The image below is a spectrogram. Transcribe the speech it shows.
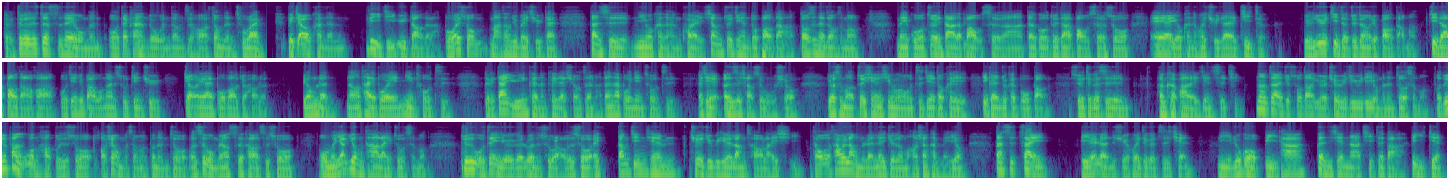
对，这个是这四类我们我在看很多文章之后啊，重点出来比较可能立即遇到的啦，不会说马上就被取代。但是你有可能很快，像最近很多报道都是那种什么美国最大的报社啊，德国最大的报社说 AI 有可能会取代记者，因为记者最重要就报道嘛。记者要报道的话，我今天就把文案输进去，叫 AI 播报就好了，不用人，然后他也不会念错字。对，但语音可能可以再修正了，但是他不会念错字，而且二十四小时无休，有什么最新的新闻，我直接都可以一个人就可以播报，所以这个是很可怕的一件事情。那再来就说到有了 ChatGPT，我们能做什么？我这边放个问号，不是说好像我们什么不能做，而是我们要思考的是说我们要用它来做什么。就是我这里有一个论述啦，我是说，哎，当今天 ChatGPT 的浪潮来袭，它它会让我们人类觉得我们好像很没用。但是在别人学会这个之前，你如果比他更先拿起这把利剑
